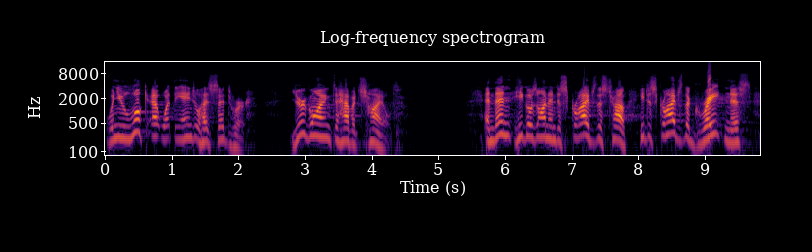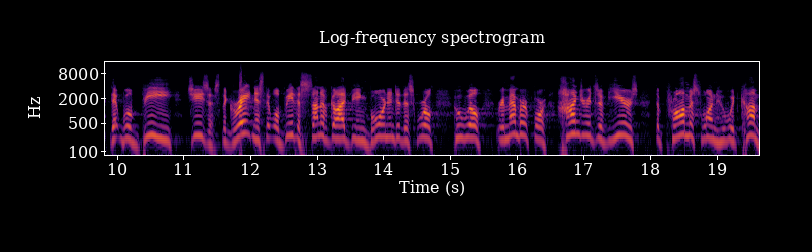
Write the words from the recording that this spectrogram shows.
when you look at what the angel has said to her, you're going to have a child. And then he goes on and describes this child. He describes the greatness that will be Jesus, the greatness that will be the Son of God being born into this world, who will remember for hundreds of years the promised one who would come.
